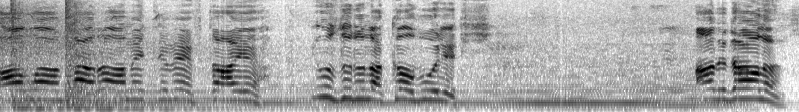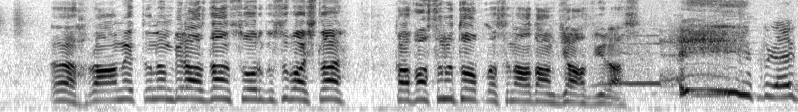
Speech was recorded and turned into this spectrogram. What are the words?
Allah'ım sen rahmetli meftayı huzuruna kabul et. Hadi dağılın. Eh, rahmetlinin birazdan sorgusu başlar. Kafasını toplasın adamcağız biraz. Bırak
